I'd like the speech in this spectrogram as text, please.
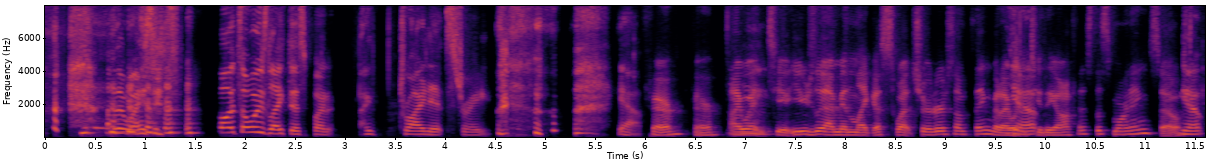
Otherwise, it's, well, it's always like this, but I dried it straight. Yeah. fair, fair. I went to usually I'm in like a sweatshirt or something, but I went Yep. to the office this morning. So Yep.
